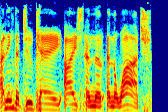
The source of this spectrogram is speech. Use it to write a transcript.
I think the 2K ice and the and the watch,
